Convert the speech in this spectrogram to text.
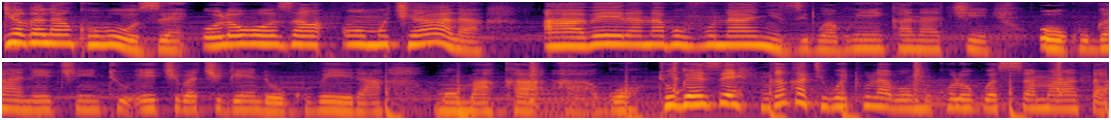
njagala nkubuuze olowooza omukyala abeera na buvunaanyizibwa bwenkana ki okugaana ekintu ekiba kigenda okubeera mu maka ago? Tugeze nga kati we tulaba omukolo gwa samantha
